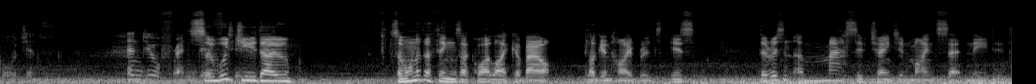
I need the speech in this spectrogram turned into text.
gorgeous and your friend So would too. you though? So one of the things I quite like about plug-in hybrids is there isn't a massive change in mindset needed.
